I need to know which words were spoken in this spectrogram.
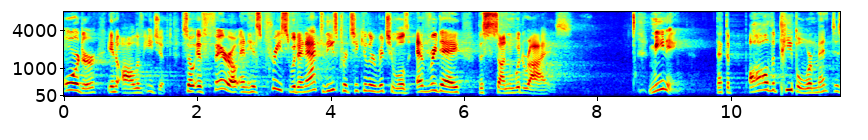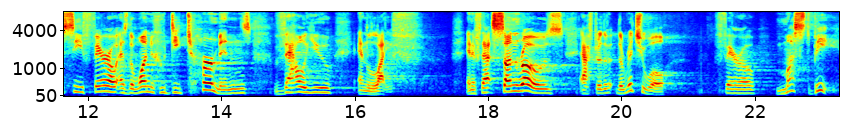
order in all of Egypt. So if Pharaoh and his priests would enact these particular rituals every day, the sun would rise. Meaning that the, all the people were meant to see Pharaoh as the one who determines value and life. And if that sun rose after the, the ritual, Pharaoh must be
